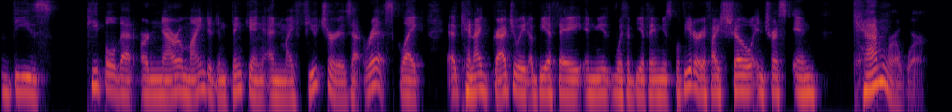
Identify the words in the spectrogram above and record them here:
these people that are narrow minded in thinking and my future is at risk. Like uh, can i graduate a bfa in mu- with a bfa in musical theater if i show interest in camera work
